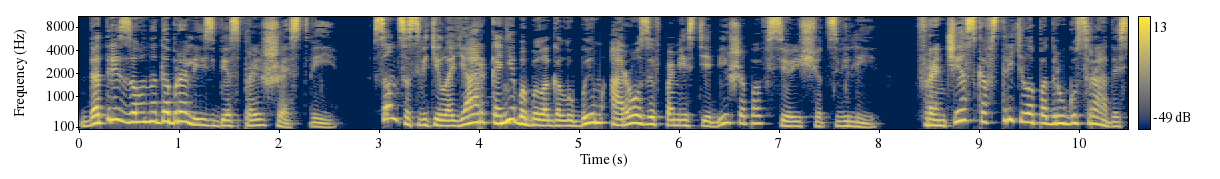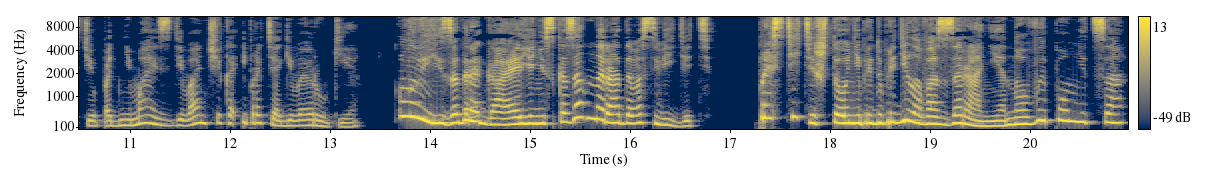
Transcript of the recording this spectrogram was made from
До Тризона добрались без происшествий. Солнце светило ярко, небо было голубым, а розы в поместье Бишопа все еще цвели. Франческа встретила подругу с радостью, поднимаясь с диванчика и протягивая руки. «Луиза, дорогая, я несказанно рада вас видеть. «Простите, что не предупредила вас заранее, но вы, помнится,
